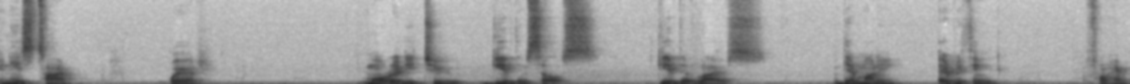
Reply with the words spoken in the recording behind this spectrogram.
in his time were more ready to give themselves, give their lives, their money, everything for him.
